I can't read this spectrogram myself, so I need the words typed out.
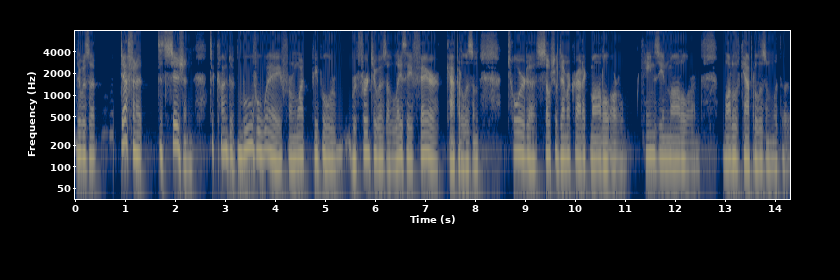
there was a definite decision to kind of move away from what people referred to as a laissez faire capitalism toward a social democratic model or Keynesian model or model of capitalism with a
